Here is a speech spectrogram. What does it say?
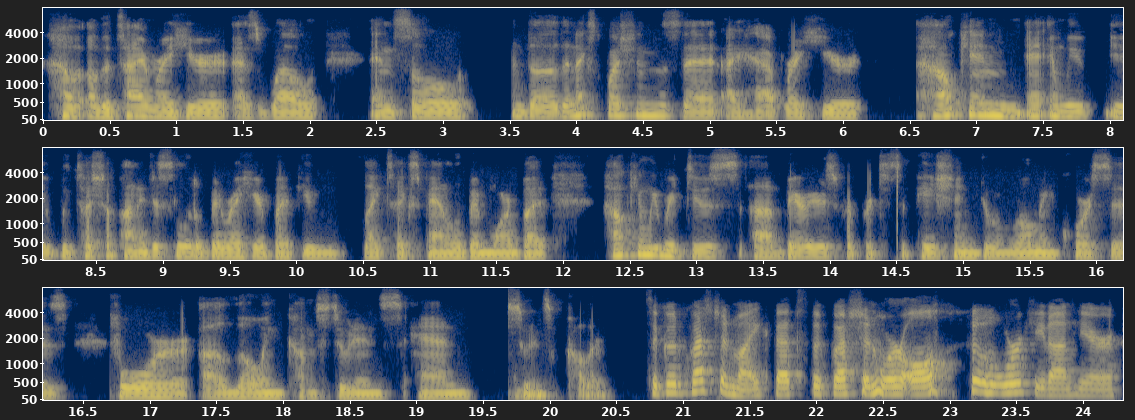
of the time right here as well and so the the next questions that i have right here how can and we we touched upon it just a little bit right here but if you like to expand a little bit more but how can we reduce uh, barriers for participation dual enrollment courses for uh, low-income students and students of color? It's a good question, Mike. That's the question we're all working on here.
